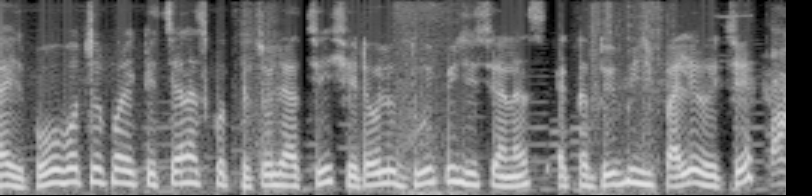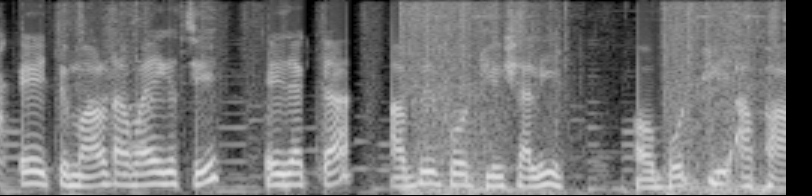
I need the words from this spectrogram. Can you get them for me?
গাইজ বহু বছর পর একটি চ্যালেঞ্জ করতে চলে যাচ্ছি সেটা হলো দুই পিজি চ্যালেঞ্জ একটা দুই পিজি পাইলে হয়েছে। এই তো মালটা পাই গেছি। এই যে একটা আবে বটলি শালি। ও বটলি আফা।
